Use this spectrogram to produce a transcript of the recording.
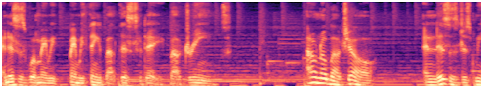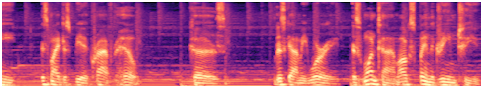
And this is what made me made me think about this today, about dreams. I don't know about y'all, and this is just me. This might just be a cry for help. Cause this got me worried. This one time, I'll explain the dream to you,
